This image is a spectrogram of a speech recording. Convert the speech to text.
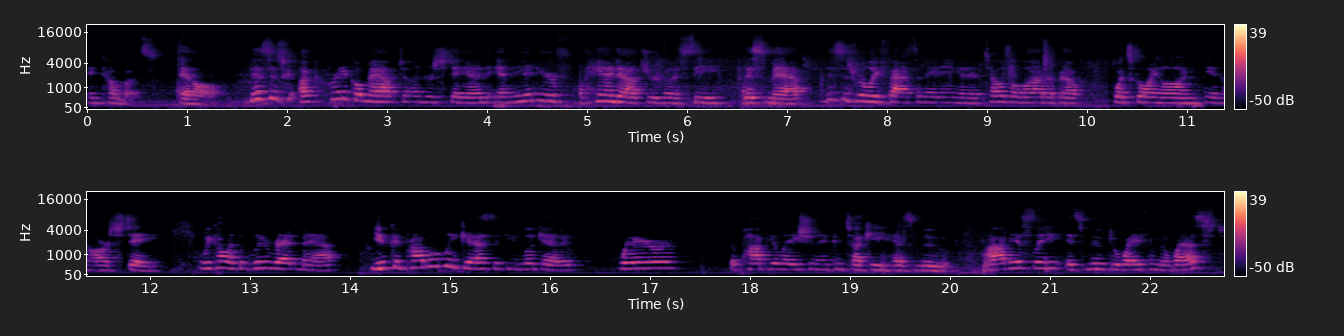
incumbents at all. This is a critical map to understand, and in your handouts, you're going to see this map. This is really fascinating, and it tells a lot about what's going on in our state. We call it the blue red map. You could probably guess, if you look at it, where the population in Kentucky has moved. Obviously, it's moved away from the west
